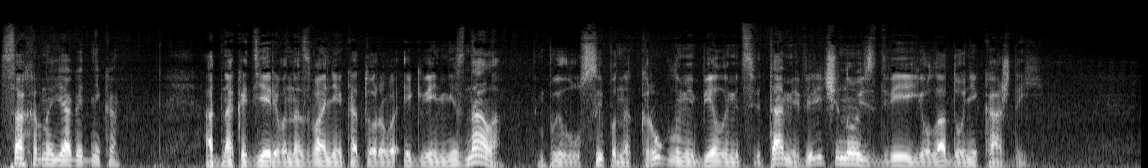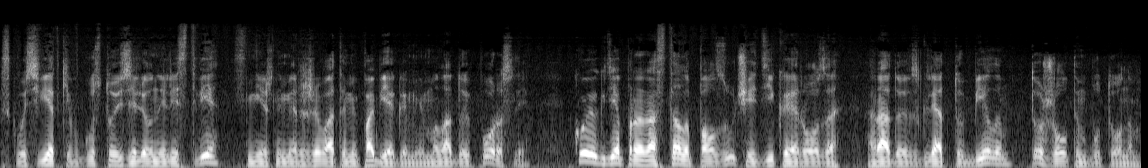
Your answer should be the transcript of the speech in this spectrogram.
сахарно-ягодника. Однако дерево, название которого Эгвень не знала, было усыпано круглыми белыми цветами величиной с две ее ладони каждый. Сквозь ветки в густой зеленой листве с нежными рыжеватыми побегами молодой поросли Кое-где прорастала ползучая дикая роза, радуя взгляд то белым, то желтым бутоном.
